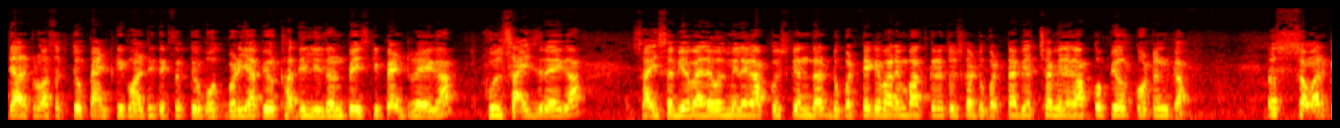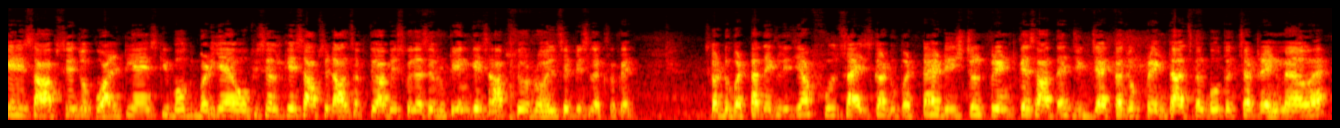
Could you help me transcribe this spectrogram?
तैयार करवा सकते हो। पैंट की क्वालिटी देख सकते हो, बहुत बढ़िया प्योर खादी लीलन पे इसकी पैंट रहेगा, फुल साइज़ रहेगा। साइज़ सभी अवेलेबल मिलेगा आपको इसके अंदर। दुपट्टे के बारे में बात करें तो इसका दुपट्टा भी अच्छा मिलेगा आपको, प्योर कॉटन का। समर के हिसाब से जो क्वालिटी है, इसकी बहुत बढ़िया है। ऑफिशियल के हिसाब से डाल सकते हो आप, इसको जैसे रूटीन के हिसाब से और रॉयल से पीस लग सके इसका दुपट्टा देख लीजिए आप फुल साइज़ का दुपट्टा है। डिजिटल प्रिंट के साथ है। जिग जैक का जो प्रिंट आजकल बहुत अच्छा ट्रेंड में आया है,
